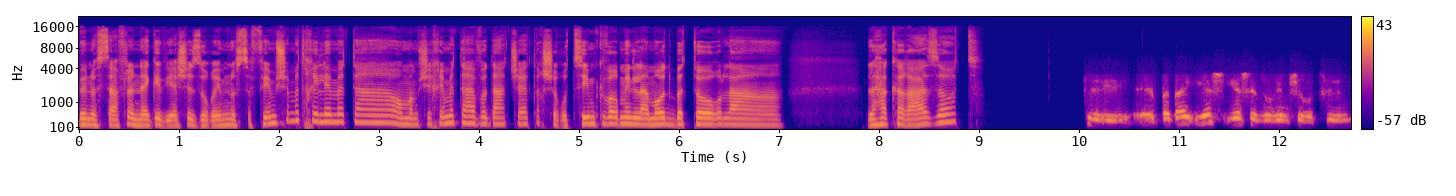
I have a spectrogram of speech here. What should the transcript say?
בנוסף לנגב יש אזורים נוספים שמתחילים את ה... או ממשיכים את העבודת שטח, שרוצים כבר מין לעמוד בתור לה... להכרה הזאת? תראי, ודאי יש, יש אזורים שרוצים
